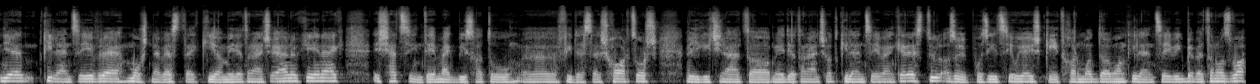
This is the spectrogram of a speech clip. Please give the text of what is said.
ugye kilenc évre most neveztek ki a médiatanács elnökének, és hát szintén megbízható Fideszes harcos, végigcsinálta a médiatanácsot kilenc éven keresztül, az ő pozíciója is kétharmaddal van kilenc évig bebetonozva.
